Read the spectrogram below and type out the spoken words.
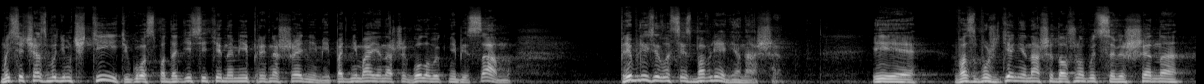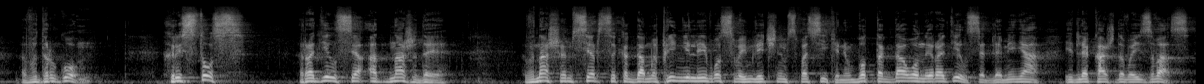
Мы сейчас будем чтить Господа десятинами и приношениями, поднимая наши головы к небесам. Приблизилось избавление наше. И возбуждение наше должно быть совершенно в другом. Христос родился однажды в нашем сердце, когда мы приняли Его своим личным Спасителем. Вот тогда Он и родился для меня и для каждого из вас.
